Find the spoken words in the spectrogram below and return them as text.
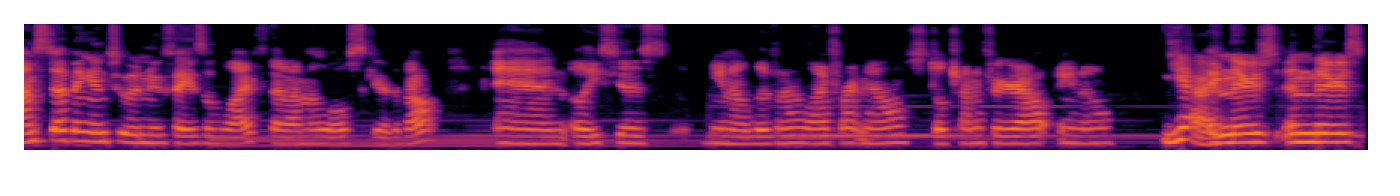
I'm stepping into a new phase of life that I'm a little scared about, and Alicia's you know living her life right now, still trying to figure out you know Yeah, and there's and there's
